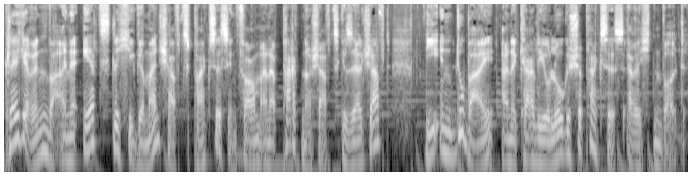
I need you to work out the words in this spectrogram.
Klägerin war eine ärztliche Gemeinschaftspraxis in Form einer Partnerschaftsgesellschaft, die in Dubai eine kardiologische Praxis errichten wollte.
